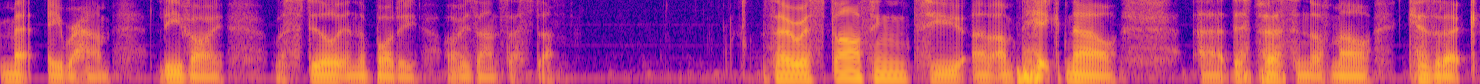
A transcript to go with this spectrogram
met Abraham, Levi was still in the body of his ancestor. So we're starting to uh, unpick now uh, this person of Melchizedek.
